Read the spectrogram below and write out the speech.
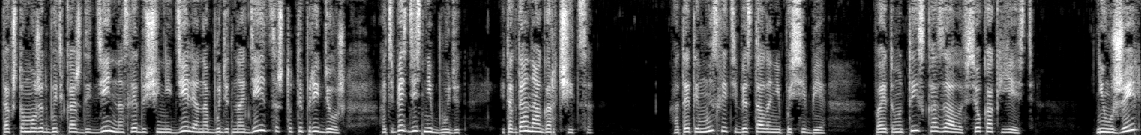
так что, может быть, каждый день на следующей неделе она будет надеяться, что ты придешь, а тебя здесь не будет, и тогда она огорчится. От этой мысли тебе стало не по себе, поэтому ты сказала все как есть. Неужели?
